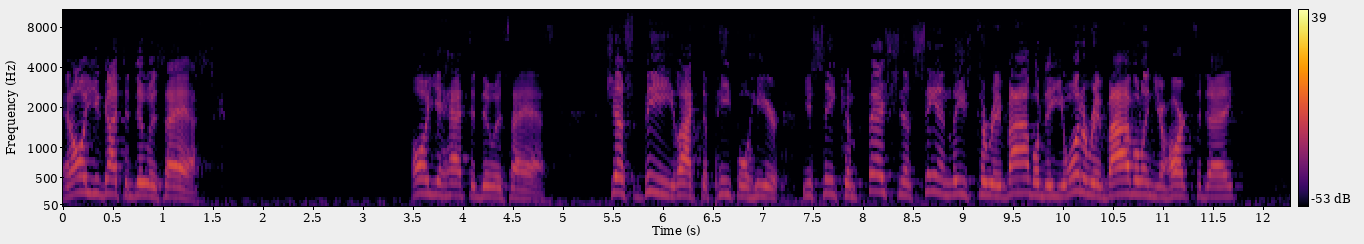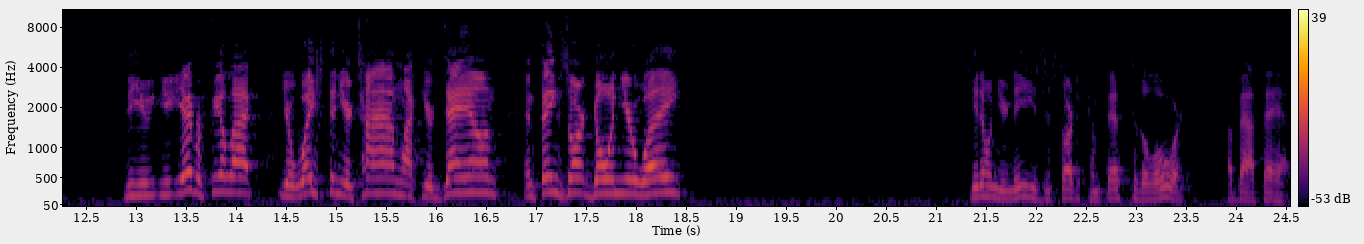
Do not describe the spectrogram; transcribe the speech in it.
and all you got to do is ask. All you have to do is ask. Just be like the people here. You see, confession of sin leads to revival. Do you want a revival in your heart today? Do you, you ever feel like you're wasting your time, like you're down and things aren't going your way? Get on your knees and start to confess to the Lord about that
